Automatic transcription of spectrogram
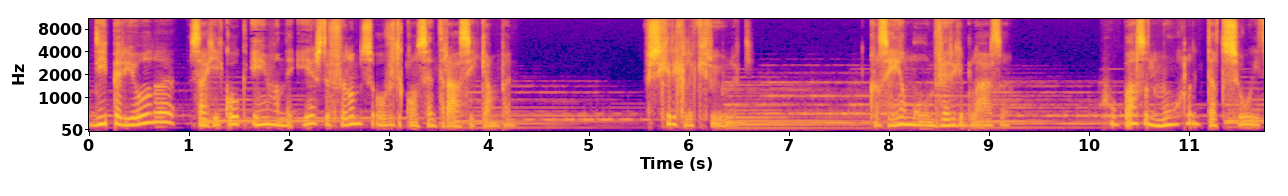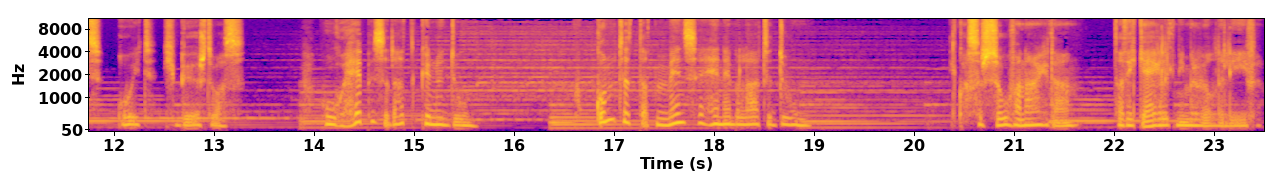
Die periode zag ik ook een van de eerste films over de concentratiekampen. Verschrikkelijk gruwelijk. Ik was helemaal omvergeblazen. Hoe was het mogelijk dat zoiets ooit gebeurd was? Hoe hebben ze dat kunnen doen? Hoe komt het dat mensen hen hebben laten doen? Ik was er zo van aangedaan dat ik eigenlijk niet meer wilde leven.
